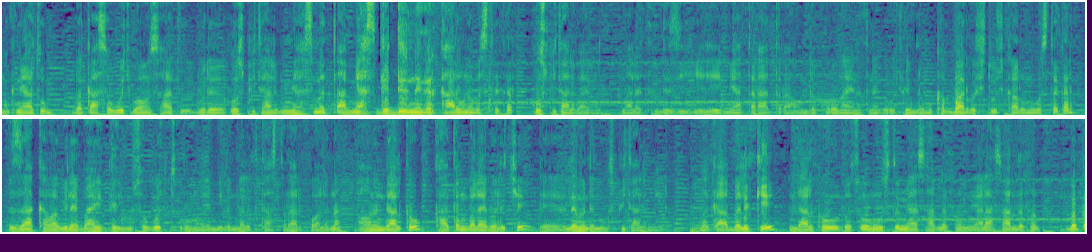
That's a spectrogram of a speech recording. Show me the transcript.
ምክንያቱም በቃ ሰዎች በአሁኑ ሰዓት ወደ ሆስፒታል የሚያስመጣ የሚያስገድድ ነገር ካልሆነ በስተቀር ሆስፒታል ባይመጡ ማለት እንደዚህ ይሄ የሚያጠራጥር አሁን እንደ ኮሮና አይነት ነገሮች ወይም ደግሞ ከባድ በሽቶች ካልሆኑ በስተቀር እዛ አካባቢ ላይ ባይገኙ ሰዎች ጥሩ ነው የሚል መልእክት አስተላልፈዋል። እና አሁን እንዳልከው ከአቅም በላይ በልቼ ለምንድን ሆስፒታል የሚሄደው? በቃ በልኬ እንዳልከው በጾም ውስጥም ያሳለፈም ያላሳለፈም በቃ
